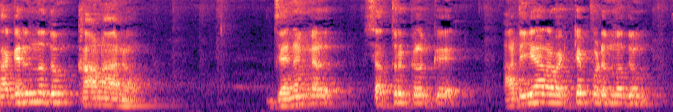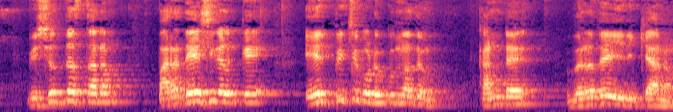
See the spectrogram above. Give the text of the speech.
തകരുന്നതും കാണാനോ. ജനങ്ങൾ ശത്രുക്കൾക്ക് അടിയാറ വയ്ക്കപ്പെടുന്നതും വിശുദ്ധ സ്ഥലം പരദേശികൾക്ക് ഏൽപ്പിച്ചു കൊടുക്കുന്നതും കണ്ട് വെറുതെ ഇരിക്കാനോ.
